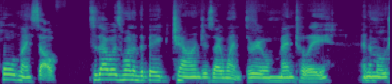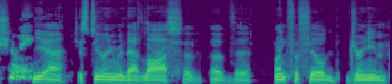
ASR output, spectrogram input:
hold myself. So that was one of the big challenges I went through mentally and emotionally. Yeah, just dealing with that loss of, of the unfulfilled dream.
